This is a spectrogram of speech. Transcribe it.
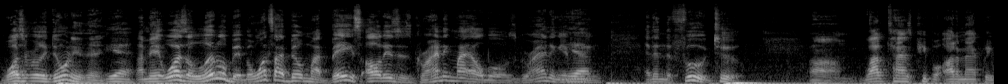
wasn't really doing anything. Yeah. I mean, it was a little bit, but once I built my base, all it is is grinding my elbows, grinding everything, and then the food too. Um, a lot of times people automatically,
